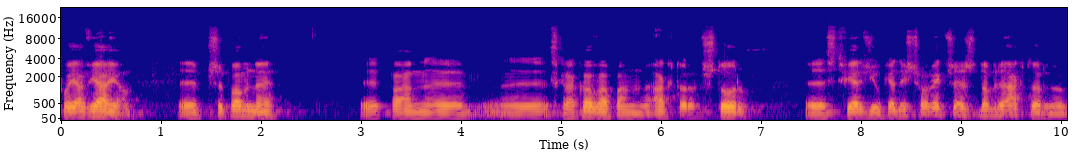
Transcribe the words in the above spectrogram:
pojawiają. Przypomnę, pan z Krakowa, pan aktor Sztur stwierdził kiedyś, człowiek przecież dobry aktor, no,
